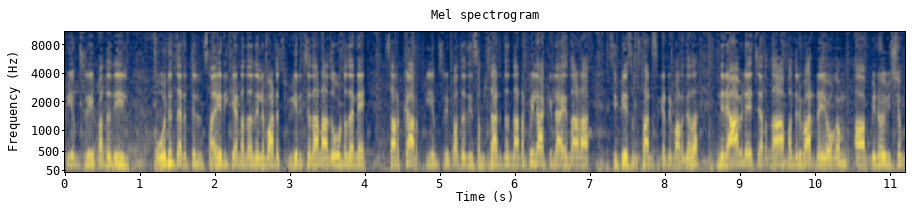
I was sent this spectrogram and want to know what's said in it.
പി എം ശ്രീ പദ്ധതിയിൽ ഒരു തരത്തിലും സഹകരിക്കേണ്ടെന്ന നിലപാട് സ്വീകരിച്ചതാണ്. അതുകൊണ്ട് തന്നെ സർക്കാർ പി എം ശ്രീ പദ്ധതി സംസ്ഥാനത്ത് നടപ്പിലാക്കില്ല എന്നാണ് സി പി ഐ സംസ്ഥാന സെക്രട്ടറി പറഞ്ഞത്. ഇന്ന് രാവിലെ ചേർന്ന മന്ത്രിമാരുടെ യോഗം ബിനോയ് വിശ്വം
